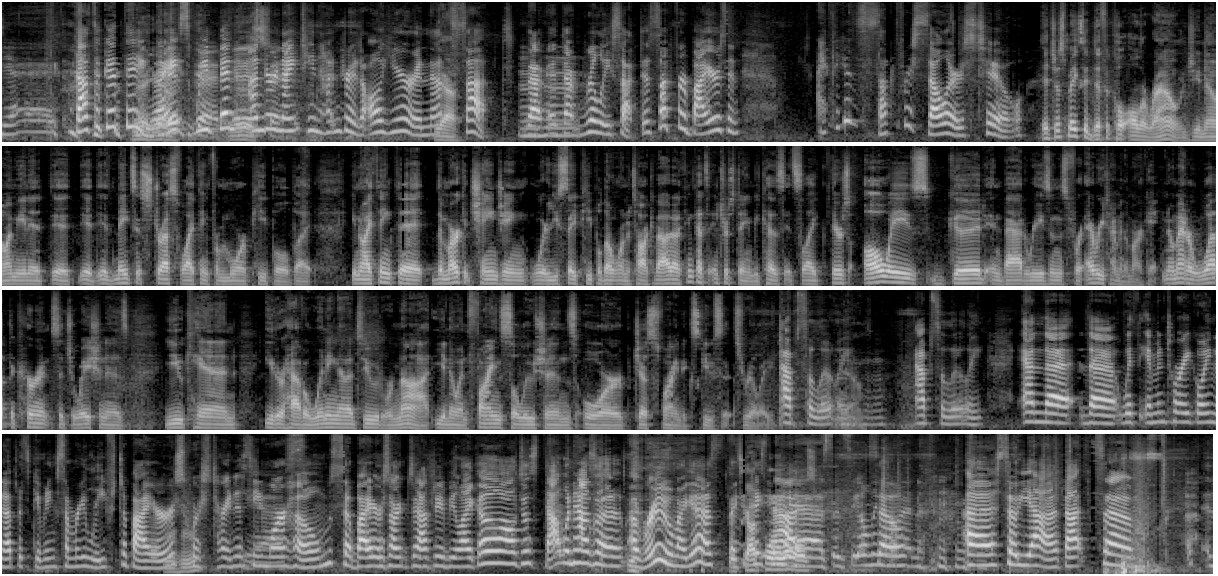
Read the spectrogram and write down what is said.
Yay! that's a good thing, Yeah, yeah. right? It is We've good. been It is under 1900 all year, and that Yeah. sucked. That mm-hmm. that really sucked. It sucked for buyers, and I think it sucked for sellers too. it just makes it difficult all around you know? I mean it, it, it, it makes it stressful i think for more people but you know i think that the market changing where you say people don't want to talk about it i think that's interesting because it's like there's always good and bad reasons for every time in the market. No matter what the current situation is you can either have a winning attitude or not you know and find solutions or just find excuses really. Absolutely, mm-hmm. absolutely. And the the with inventory going up, it's giving some relief to buyers. Mm-hmm. We're starting to see more homes, so buyers aren't having to be like, oh, I'll just that one has a, a room, I guess. I It's can got take four that. walls. Yes, it's the only So, one. uh, so yeah, that's um,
